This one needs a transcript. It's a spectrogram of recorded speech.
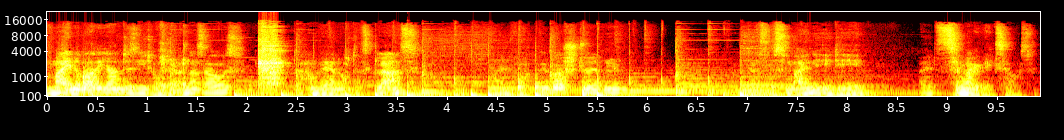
Meine Variante sieht heute anders aus. Da haben wir ja noch das Glas. Einfach überstülpen. Und das ist meine Idee als Zimmergewächshaus.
